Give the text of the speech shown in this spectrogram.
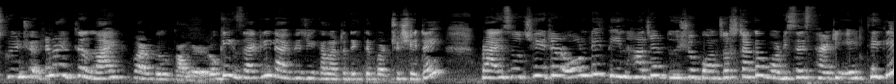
স্ক্রিনশট না একটা light purple colour okay exactly লাইভে যে কালারটা দেখতে পাচ্ছ সেটাই। প্রাইস হচ্ছে এটার অনলি তিন হাজার দুইশো পঞ্চাশ টাকা বডি সাইজ থার্টি এইট থেকে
